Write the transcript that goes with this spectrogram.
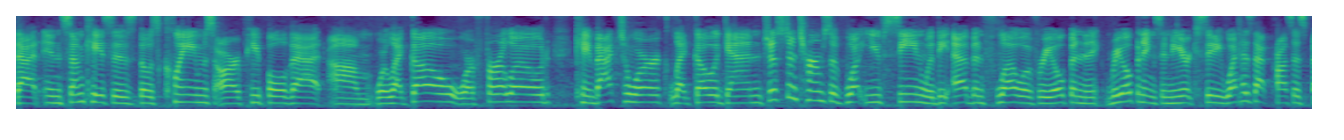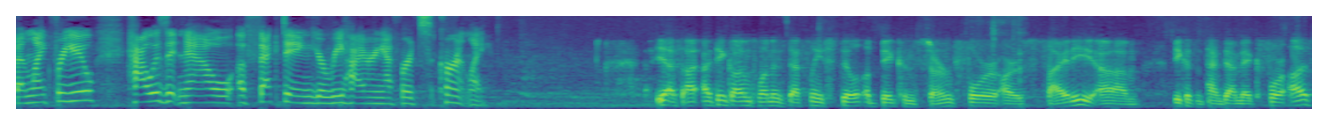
that in some cases those claims are people that um, were let go or furloughed, came back to work, let go again. Just in terms of what you've seen with the ebb and flow of reopen, reopenings in New York City, what has that process been like for you? How is it now affecting your rehiring efforts currently? Yes, I, I, think unemployment is definitely still a big concern for our society um, because of the pandemic. For us,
